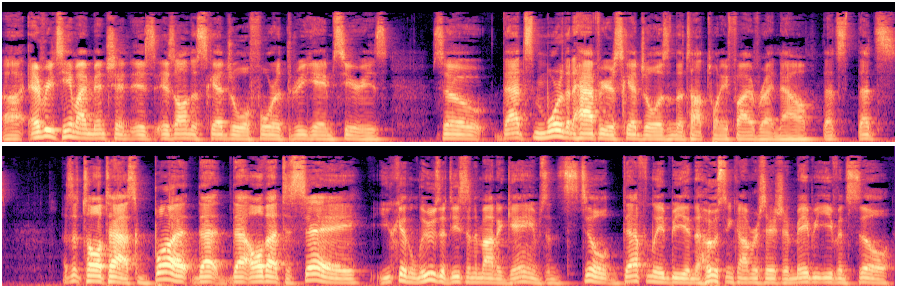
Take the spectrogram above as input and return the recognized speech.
Uh, every team I mentioned is is on the schedule for a three game series. So that's more than half of your schedule is in the top 25 right now. That's that's that's a tall task, but that that all that to say, you can lose a decent amount of games and still definitely be in the hosting conversation, maybe even still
